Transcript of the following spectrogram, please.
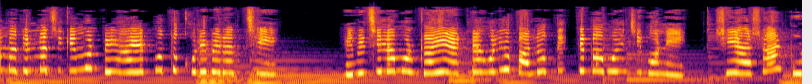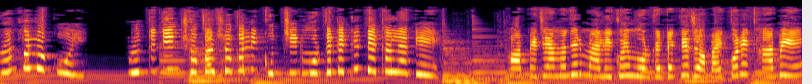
আমাদের কেমন ঘুরে বেড়াচ্ছে। ভেবেছিলাম একটা হলেও পালক দেখতে পাবো জীবনে। সে আশা আর প্রতিদিন সকাল সকালে কুচ্ছির মুরগাটাকে দেখা লাগে। কবে যে আমাদের মালিক ওই মুরগাটাকে জবাই করে খাবে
